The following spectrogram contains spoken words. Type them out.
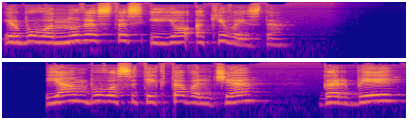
ir buvo nuvestas į jo akivaizdą. Jam buvo suteikta valdžia, garbė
